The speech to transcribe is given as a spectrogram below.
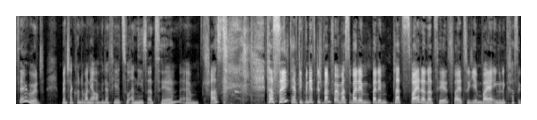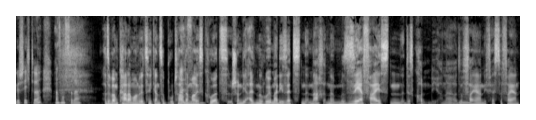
Sehr gut. Mensch, da konnte man ja auch wieder viel zu Anis erzählen. Ähm, krass. Das ist echt heftig. Ich bin jetzt gespannt, vor allem, was du bei dem, bei dem Platz 2 dann erzählst, weil zu jedem war ja irgendwie eine krasse Geschichte. Was hast du da? Also beim Kardamom wird es nicht ganz so brutal, da mache ich es kurz. Schon die alten Römer, die setzten nach einem sehr feisten, das konnten die ja, ne? also mhm. feiern, die Feste feiern,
